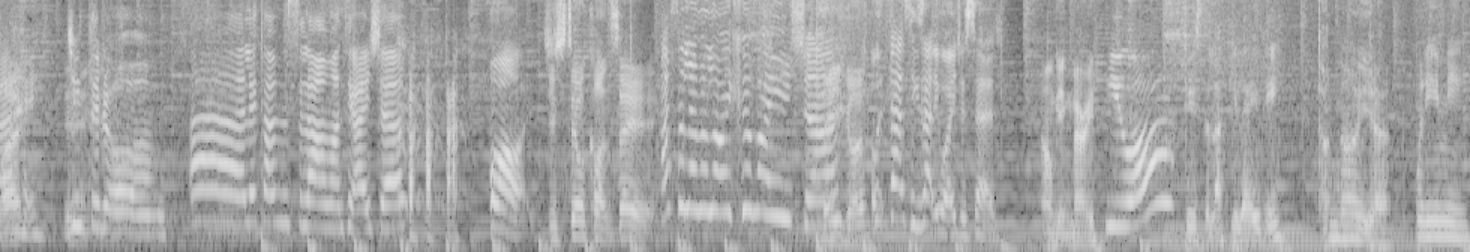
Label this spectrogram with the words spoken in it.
Bye. Jitterong. Ah, alaikum salam, Auntie Aisha. what? She still can't say it. Assalamu alaikum, Aisha. There you go. Oh, that's exactly what I just said. I'm getting married. You are? Who's the lucky lady? Don't know yet. What do you mean?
